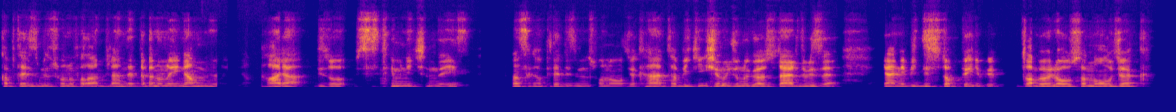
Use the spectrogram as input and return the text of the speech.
kapitalizmin sonu falan filan dedi de ben ona inanmıyorum. Hala biz o sistemin içindeyiz. Nasıl kapitalizmin sonu olacak? Ha tabii ki işin ucunu gösterdi bize. Yani bir distopya gibi. Lan böyle olsa ne olacak?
